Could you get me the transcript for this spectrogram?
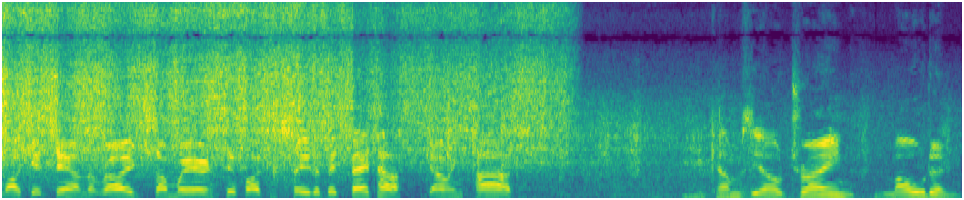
Might get down the road somewhere and see if I can see it a bit better going past. Here comes the old train, Maldon.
